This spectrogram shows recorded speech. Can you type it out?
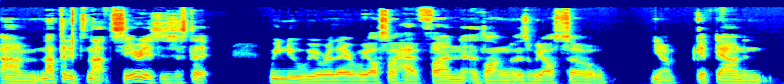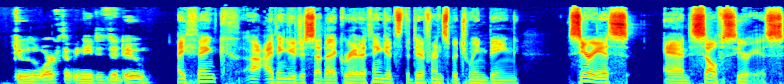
um, not that it's not serious. It's just that we knew we were there. We also have fun as long as we also, you know, get down and do the work that we needed to do. I think uh, I think you just said that great. I think it's the difference between being serious and self-serious.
